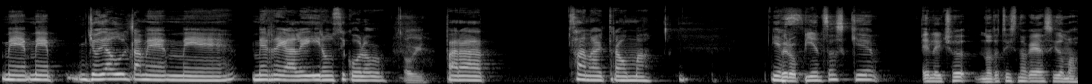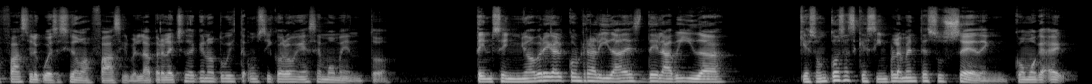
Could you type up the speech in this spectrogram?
me, me, yo de adulta me, me, me regalé ir a un psicólogo Ok. para sanar trauma. Yes. Pero piensas que el hecho, no te estoy diciendo que haya sido más fácil o que hubiese sido más fácil, ¿verdad? Pero el hecho de que no tuviste un psicólogo en ese momento, te enseñó a bregar con realidades de la vida que son cosas que simplemente suceden. Como que, eh,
